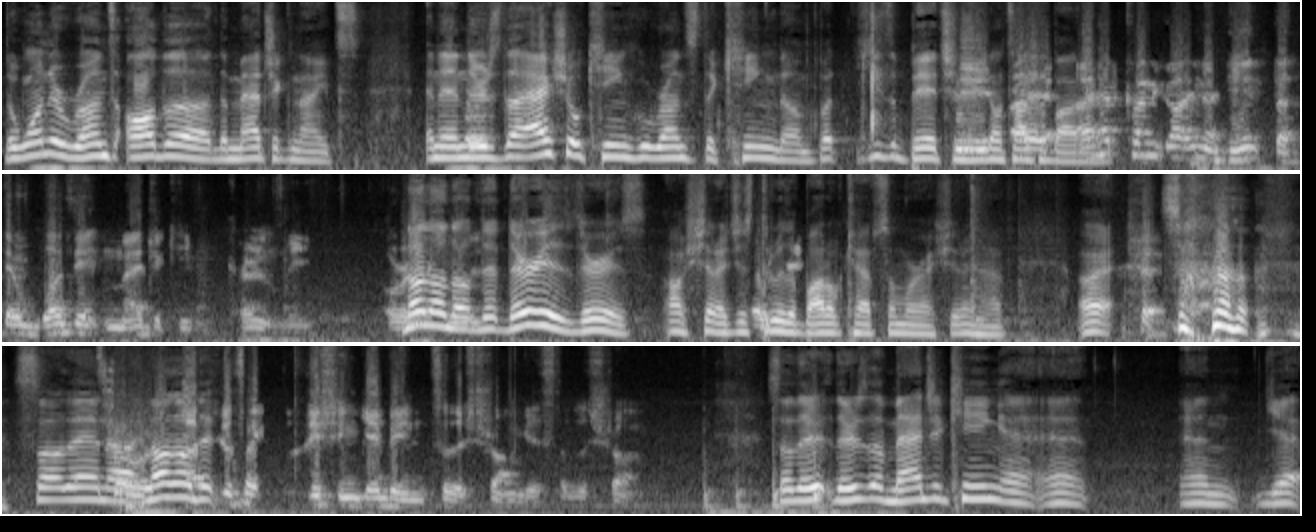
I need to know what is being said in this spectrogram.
the one that runs all the the magic knights. And then there's the actual king who runs the kingdom, but he's a bitch, and we don't talk I, about I him. had kind of gotten a hint that there wasn't Magic King currently. Or No, no, no. Th- there is, there is. Oh shit! I just threw the bottle cap somewhere I shouldn't have. All right. So, so then, uh, no, no. it's There, just like position given to the strongest of the strong. so there, there's a Magic King and and, and yeah.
